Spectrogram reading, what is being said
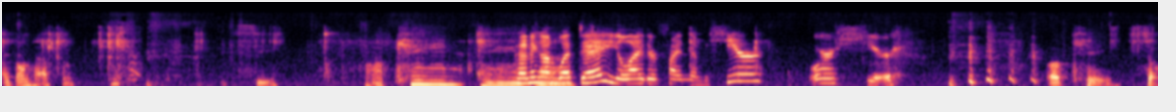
I don't have them. Let's see. Okay. and Depending on what day, you'll either find them here or here. Okay, so.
